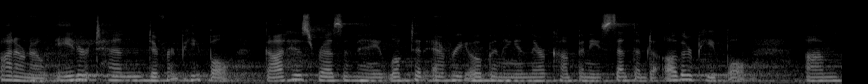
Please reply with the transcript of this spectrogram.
I don't know, eight or 10 different people got his resume, looked at every opening in their company, sent them to other people. Um,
